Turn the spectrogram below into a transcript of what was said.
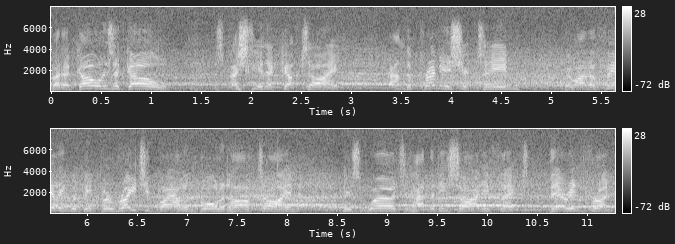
But a goal is a goal, especially in a cup tie. And the Premiership team, who I have a feeling would be berated by Alan Ball at half-time, his words have had the desired effect. They're in front.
